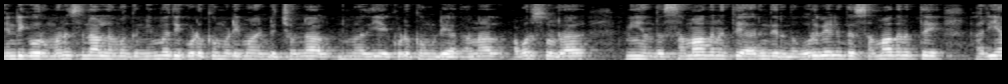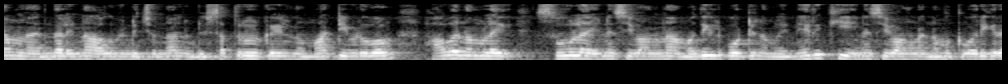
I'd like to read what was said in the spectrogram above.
இன்றைக்கு ஒரு மனுஷனால் நமக்கு நிம்மதி கொடுக்க முடியுமா என்று சொன்னால் நிம்மதியை கொடுக்க முடியாது. ஆனால் அவர் சொல்கிறார் நீ அந்த சமாதானத்தை அறிந்திருந்த ஒருவேளை இந்த சமாதானத்தை அறியாமல் நான் இருந்தால் என்ன ஆகும் என்று சொன்னால் நம்முடைய சத்ரு கையில் நாம் மாட்டி விடுவோம். அவர் நம்மளை சூழ என்ன செய்வாங்கன்னா மதியில் போட்டு நம்மளை நெருக்கி என்ன செய்வாங்கன்னா நமக்கு வருகிற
